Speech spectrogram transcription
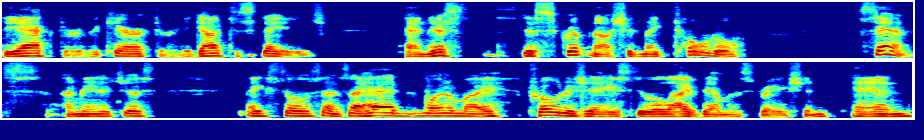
the actor, the character, you got the stage, and this this script now should make total sense. I mean, it just makes total sense. I had one of my proteges do a live demonstration, and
